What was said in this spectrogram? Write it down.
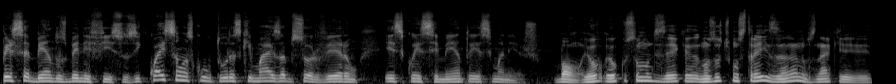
percebendo os benefícios? E quais são as culturas que mais absorveram esse conhecimento e esse manejo? Bom, eu, eu costumo dizer que nos últimos três anos, né, que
